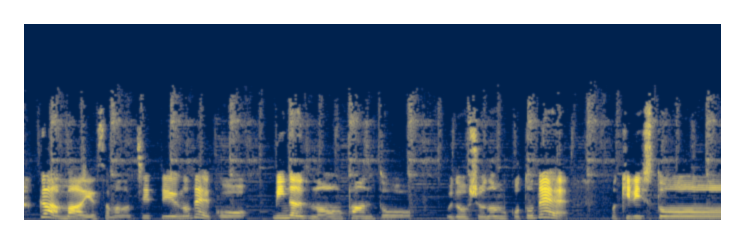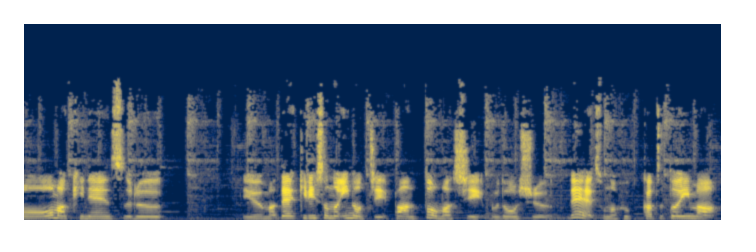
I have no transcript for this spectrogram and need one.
が、まあ、イエス様の血っていうので、こう、みんなでそのパンとブドウ酒を飲むことで、まあ、キリストをまあ記念するっていうまで、キリストの命、パンとまあ死、ブドウ酒で、その復活と今、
